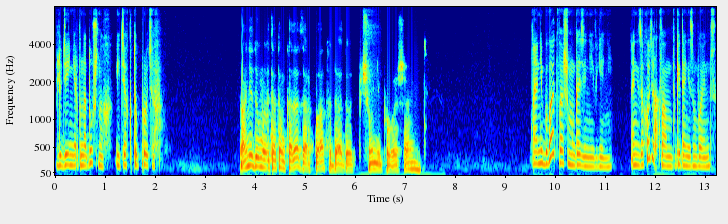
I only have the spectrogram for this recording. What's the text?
людей неравнодушных и тех, кто против? Они думают о том, когда зарплату дадут, почему не повышают. Они бывают в вашем магазине, Евгений? Они заходят к вам в гедонизм Вайнс?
